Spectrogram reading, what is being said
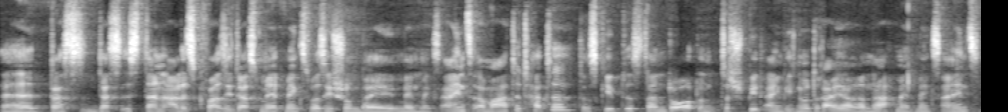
äh, das, das ist dann alles quasi das Mad Max, was ich schon bei Mad Max 1 erwartet hatte. Das gibt es dann dort und das spielt eigentlich nur drei Jahre nach Mad Max 1.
